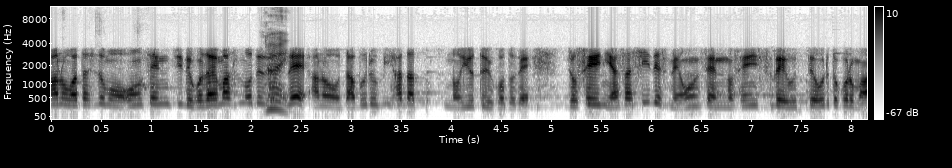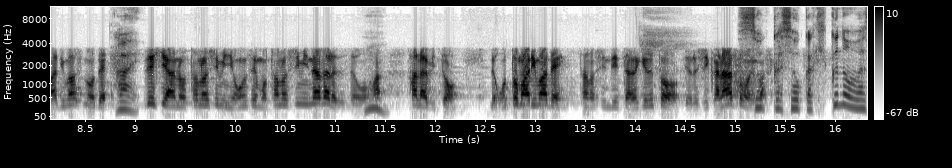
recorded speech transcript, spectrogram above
あの私ども温泉地でございますので、ですね、あのダブル美肌の湯ということで、女性に優しいですね温泉の泉質で売っておるところもありますので、はい。ぜひあの楽しみに、温泉も楽しみながら、ですね、うん。花火とでお泊まりまで楽しんでいただけるとよろしいかなと思いそます。っかそっか聞くの忘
